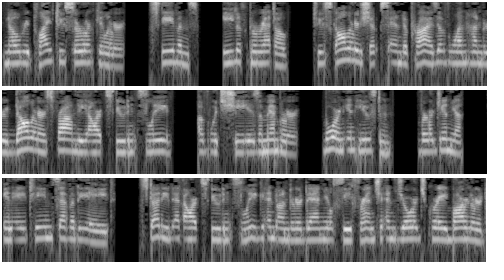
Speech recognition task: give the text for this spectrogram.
No reply to circular. Stevens, Edith Barretto, two scholarships and a prize of $100 from the Art Students League, of which she is a member. Born in Houston, Virginia, in 1878. Studied at Art Students League and under Daniel C. French and George Gray Barnard.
